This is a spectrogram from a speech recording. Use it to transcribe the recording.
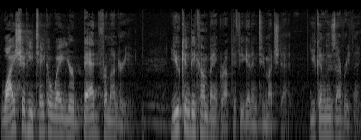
why should he take away your bed from under you? You can become bankrupt if you get in too much debt. You can lose everything.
